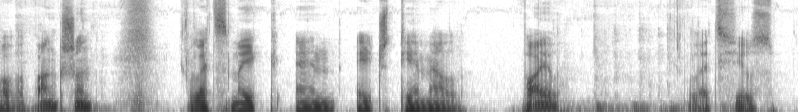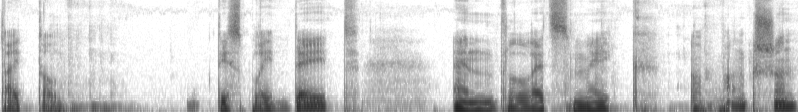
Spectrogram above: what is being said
of a function. Let's make an HTML file. Let's use title display date and let's make a function.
